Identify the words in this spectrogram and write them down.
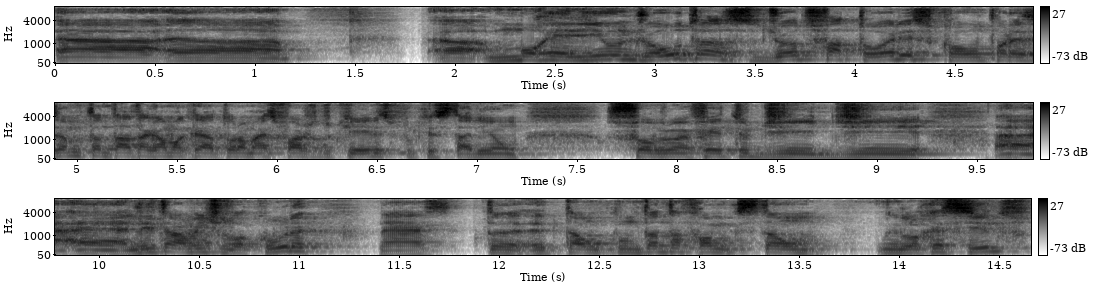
uh, uh, uh, morreriam de, outras, de outros fatores, como por exemplo tentar atacar uma criatura mais forte do que eles, porque estariam sob um efeito de, de é, literalmente loucura, né? estão com tanta fome que estão enlouquecidos.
